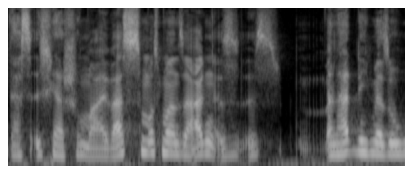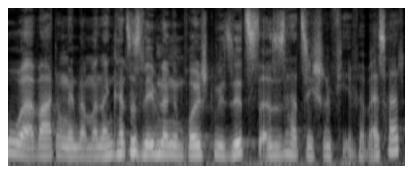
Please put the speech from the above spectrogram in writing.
das ist ja schon mal was, muss man sagen. Es ist, man hat nicht mehr so hohe Erwartungen, wenn man sein ganzes Leben lang im Rollstuhl sitzt. Also es hat sich schon viel verbessert.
